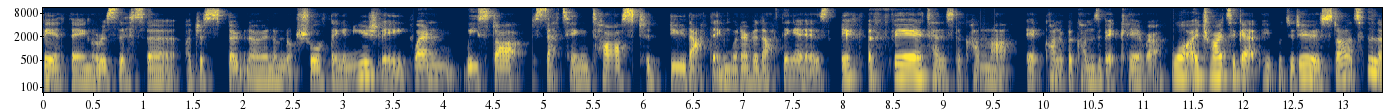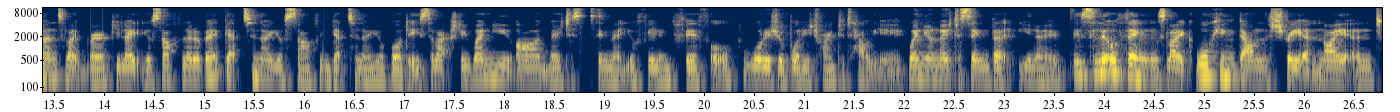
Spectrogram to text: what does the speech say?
fear thing or is this a I just don't know and I'm not sure thing. And usually when we start setting tasks to do that thing, whatever that thing is, if a fear tends to come up, it kind of becomes a bit clearer. What I try to get people to do is start to learn to like regulate yourself a little bit, get to know yourself and get to know your body. So actually when you are noticing that you're feeling fearful, what is your body trying to tell you? When you're noticing that, you know, there's little things like walking down the street at night and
